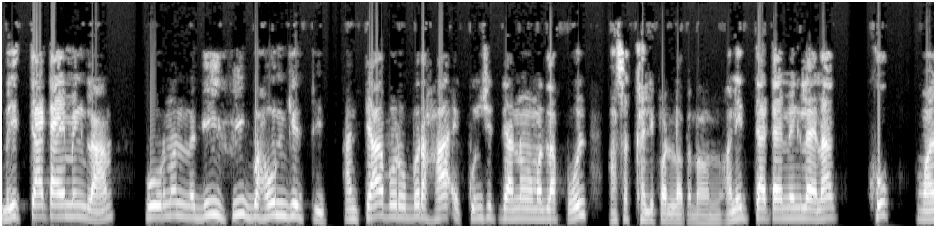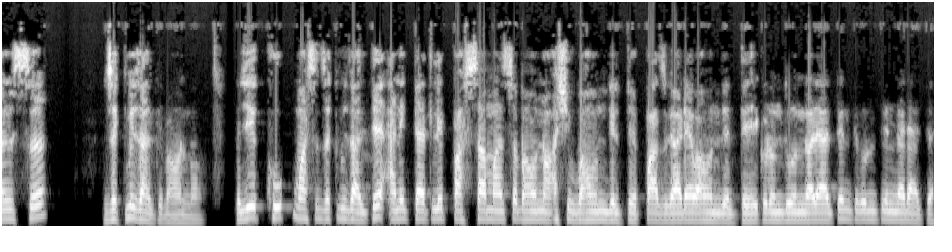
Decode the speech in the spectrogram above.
म्हणजे त्या टायमिंगला पूर्ण नदी ही वाहून गेली आणि त्याबरोबर हा एकोणीशे त्र्याण्णव मधला पूल असा खाली पडला होता भावांनो आणि त्या टायमिंगला आहे ना खूप माणसं जखमी झालते भावांनो म्हणजे खूप माणसं जखमी झालते आणि त्यातले पाच सहा माणसं भावांनो अशी वाहून गेलते. पाच गाड्या वाहून गेलते. इकडून दोन गाड्या आलते आणि तिकडून तीन गाड्या आलत्या.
